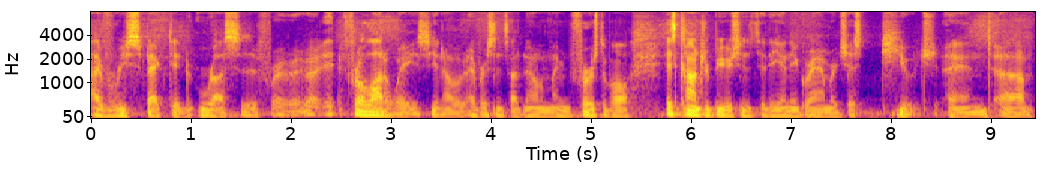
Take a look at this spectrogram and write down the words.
I've respected Russ for, for a lot of ways, you know, ever since I've known him. I mean, first of all, his contributions to the Enneagram are just huge. And um,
